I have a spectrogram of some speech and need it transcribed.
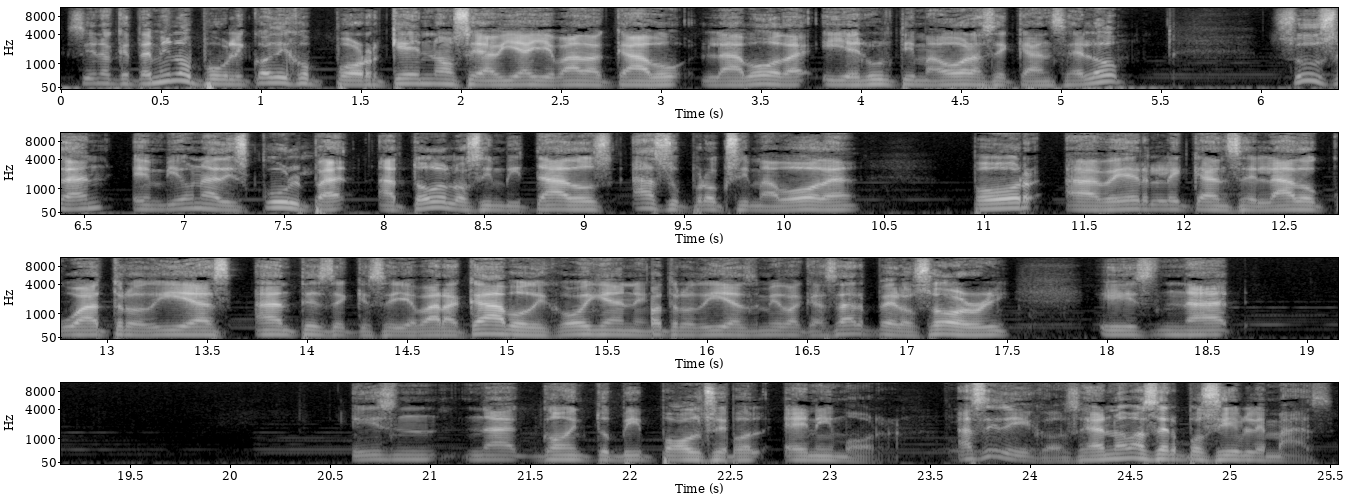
sino que también lo publicó, dijo por qué no se había llevado a cabo la boda y en última hora se canceló. Susan envió una disculpa a todos los invitados a su próxima boda por haberle cancelado cuatro días antes de que se llevara a cabo. Dijo, oigan, en cuatro días me iba a casar, pero sorry, it's not is not going to be possible anymore. Así dijo, o sea, no va a ser posible más.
